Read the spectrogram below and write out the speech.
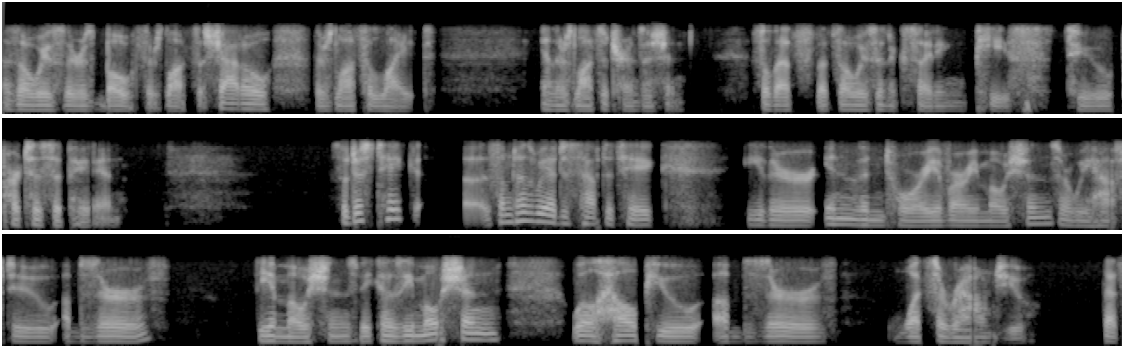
As always, there's both. There's lots of shadow, there's lots of light, and there's lots of transition. So that's that's always an exciting piece to participate in. So just take uh, sometimes we just have to take either inventory of our emotions or we have to observe the emotions because emotion will help you observe what's around you that's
